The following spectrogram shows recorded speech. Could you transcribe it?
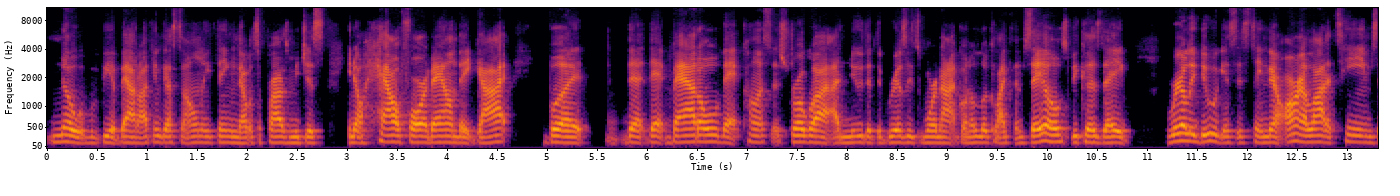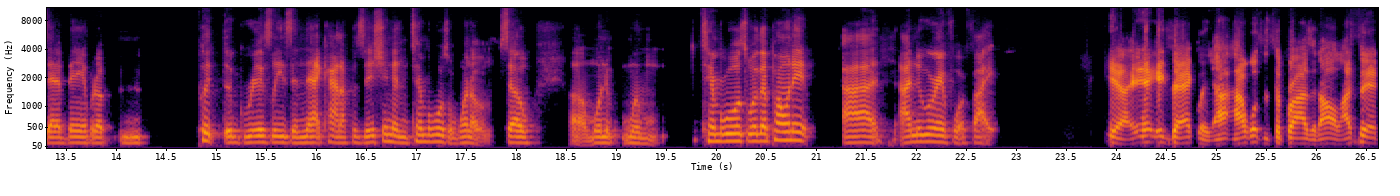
know it would be about. I think that's the only thing that would surprise me, just you know how far down they got but that that battle, that constant struggle, I, I knew that the Grizzlies were not going to look like themselves because they rarely do against this team. There aren't a lot of teams that have been able to put the Grizzlies in that kind of position, and the Timberwolves are one of them. So um, when when Timberwolves were the opponent, I I knew we were in for a fight. Yeah, exactly. I, I wasn't surprised at all. I said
